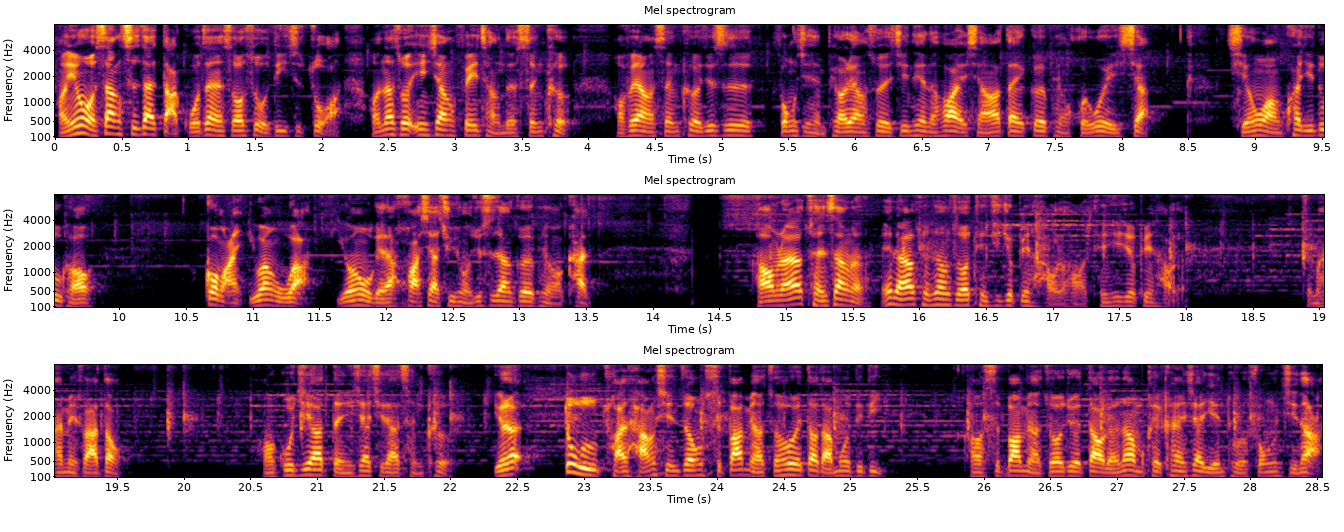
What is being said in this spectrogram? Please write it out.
好，因为我上次在打国战的时候是我第一次坐啊，好，那时候印象非常的深刻，好，非常深刻，就是风景很漂亮，所以今天的话也想要带各位朋友回味一下。前往会计渡口购买一万五啊，一万五给他花下去，我就是让各位朋友看。好，我们来到船上了，哎，来到船上之后天气就变好了哈，天气就变好了。怎么还没发动？我估计要等一下其他乘客。有了，渡船航行中，十八秒之后会到达目的地。好，十八秒之后就到了。那我们可以看一下沿途的风景啊。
